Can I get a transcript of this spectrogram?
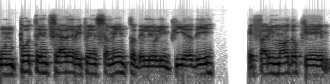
un potenziale ripensamento delle Olimpiadi e fare in modo che,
